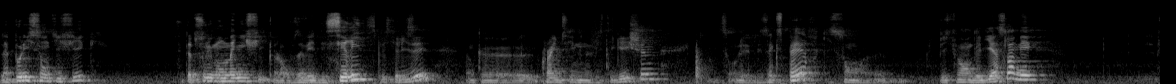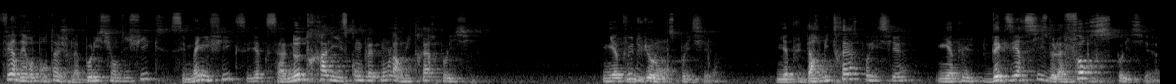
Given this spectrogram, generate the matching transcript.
La police scientifique, c'est absolument magnifique. Alors vous avez des séries spécialisées, donc euh, Crime Scene Investigation, qui sont les, experts, qui sont euh, spécifiquement dédiés à cela, mais faire des reportages sur la police scientifique, c'est magnifique, c'est-à-dire que ça neutralise complètement l'arbitraire policier. Il n'y a plus de violence policière, il n'y a plus d'arbitraire policier, il n'y a plus d'exercice de la force policière.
